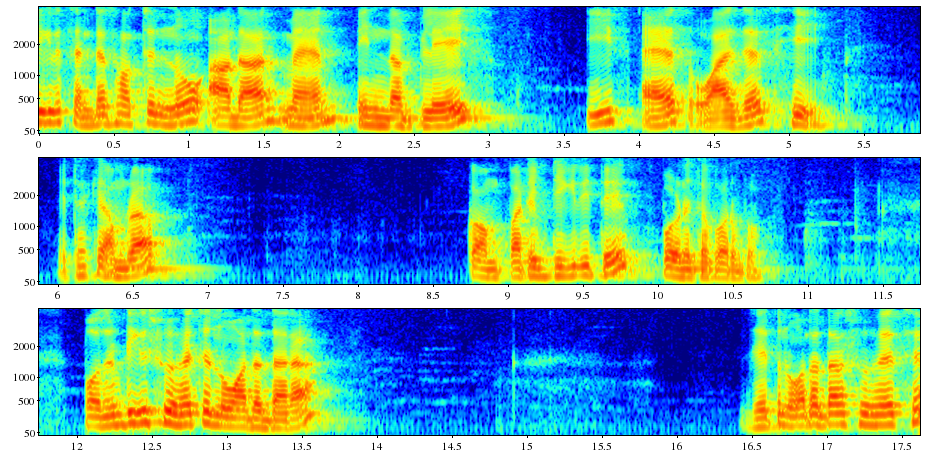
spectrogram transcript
degree sentence হচ্ছে no other man in the place is as wise as he এটাকে আমরা কম্পারেটিভ ডিগ্রিতে পরিণত করব। পজিটিভ ডিগ্রি শুরু হয়েছে নো আদার দ্বারা। যেহেতু নো আদার দ্বারা শুরু হয়েছে,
